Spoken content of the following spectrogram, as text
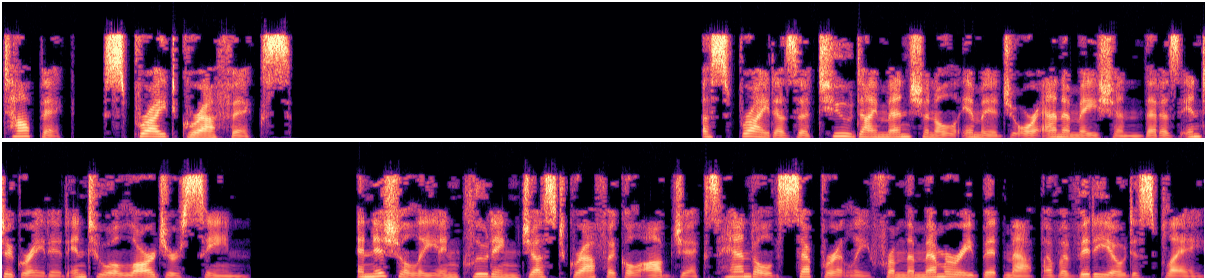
Topic: Sprite graphics. A sprite is a two-dimensional image or animation that is integrated into a larger scene. Initially including just graphical objects handled separately from the memory bitmap of a video display,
